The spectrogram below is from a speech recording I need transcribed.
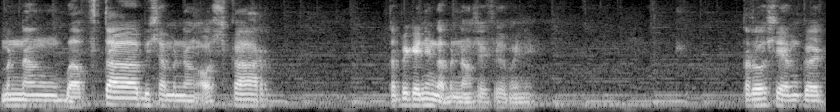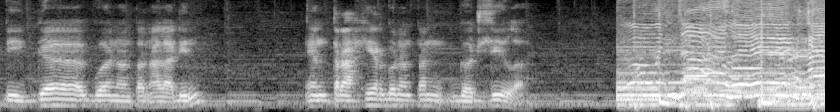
menang BAFTA, bisa menang Oscar. Tapi kayaknya nggak menang sih film ini. Terus yang ketiga gue nonton Aladdin. Yang terakhir gue nonton Godzilla. Oh, darling,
